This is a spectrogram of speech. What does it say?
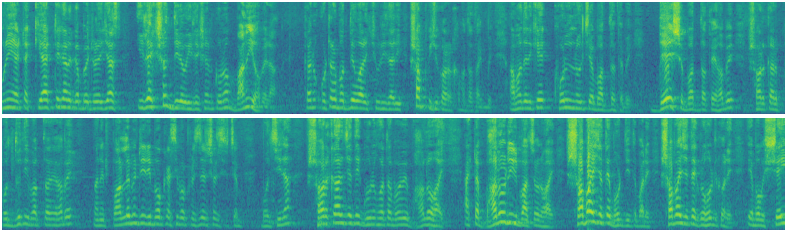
উনি একটা কেয়ারটেকার গভর্নমেন্ট হয়ে জাস্ট ইলেকশন দিলেও ইলেকশন কোনো বানই হবে না। কারণ ওটার মধ্যেও আর চুরিদারি সব কিছু করার ক্ষমতা থাকবে। আমাদেরকে খোল নলচে বদলাতে হবে, দেশ বদলাতে হবে, সরকার পদ্ধতি বদলাতে হবে মানে পার্লামেন্টারি ডেমোক্রেসি বা প্রেসিডেন্সিয়াল সিস্টেম বলছি না। সরকার যাতে গুণগতভাবে ভালো হয়, একটা ভালো নির্বাচন হয়, সবাই যাতে ভোট দিতে পারে, সবাই যাতে গ্রহণ করে এবং সেই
